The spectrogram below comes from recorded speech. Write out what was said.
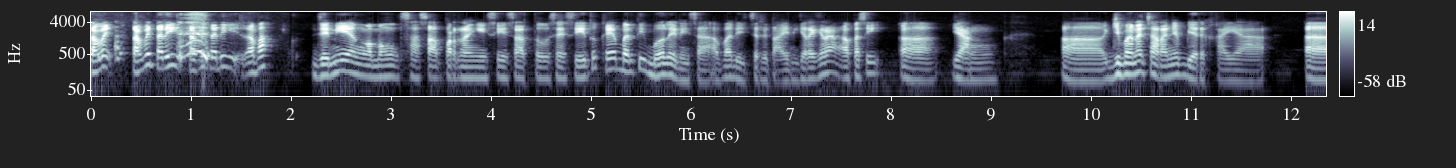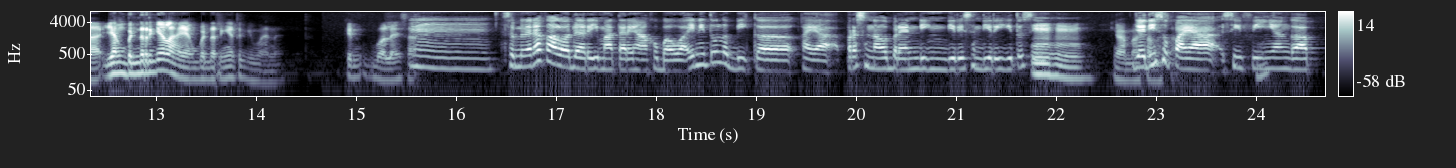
Tapi tapi tadi tapi tadi apa? Jenny yang ngomong Sasa pernah ngisi satu sesi itu kayak berarti boleh nih Sa apa diceritain? Kira-kira apa sih eh, yang eh, gimana caranya biar kayak eh, yang benernya lah yang benernya tuh gimana? Mungkin boleh Sa. Hmm, sebenarnya kalau dari materi yang aku bawa ini tuh lebih ke kayak personal branding diri sendiri gitu sih. Mhm. Nggak masalah, Jadi supaya CV-nya nggak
